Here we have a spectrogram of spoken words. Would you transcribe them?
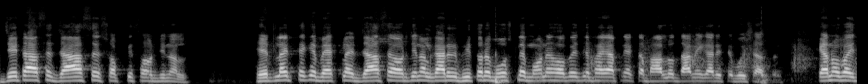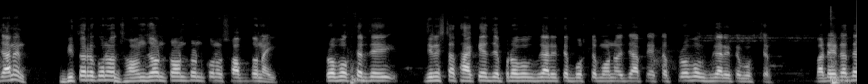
যেটা আছে, যা আছে সবকিছু অরিজিনাল হেডলাইট থেকে ব্যাকলাইট যা আছে অরিজিনাল গাড়ির ভিতরে বসলে মনে হবে যে ভাই আপনি একটা ভালো দামি গাড়িতে বসে আছেন। কেন ভাই জানেন? ভিতরে কোনো ঝনঝন, টনটন কোনো শব্দ নাই। প্রবক্সের যে জিনিসটা থাকে যে প্রবক্স গাড়িতে বসলে মনে হয় যে আপনি একটা প্রবক্স গাড়িতে বসছেন। বাট এটাতে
